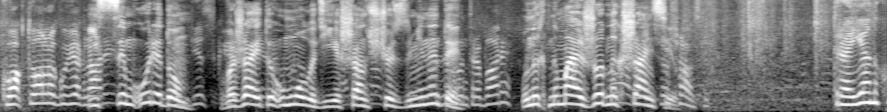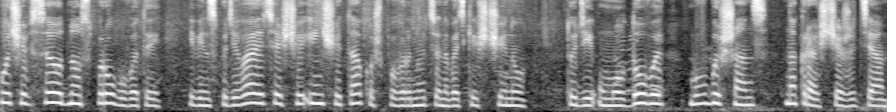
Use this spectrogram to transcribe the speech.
Cu actuala guvernare. І з цим урядом вважаєте, у молоді є шанс щось змінити? У них немає жодних шансів. Траян хоче все одно спробувати, і він сподівається, що інші також повернуться на батьківщину. Тоді у Молдови був би шанс на краще життя.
